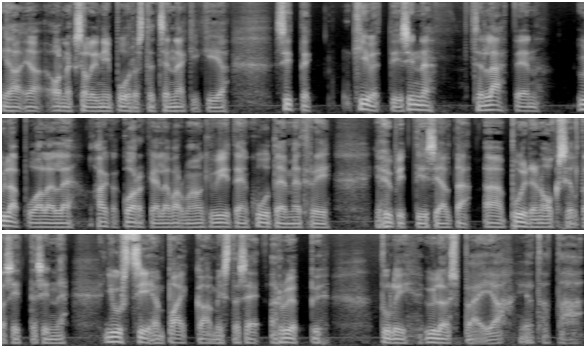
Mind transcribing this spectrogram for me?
Ja, ja onneksi oli niin puhdasta, että se näkikin. Ja sitten kiivettiin sinne sen lähteen yläpuolelle aika korkealle, varmaan onkin viiteen kuuteen metriin ja hypittiin sieltä ää, puiden oksilta sitten sinne just siihen paikkaan, mistä se ryöppy tuli ylöspäin ja, ja tota,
